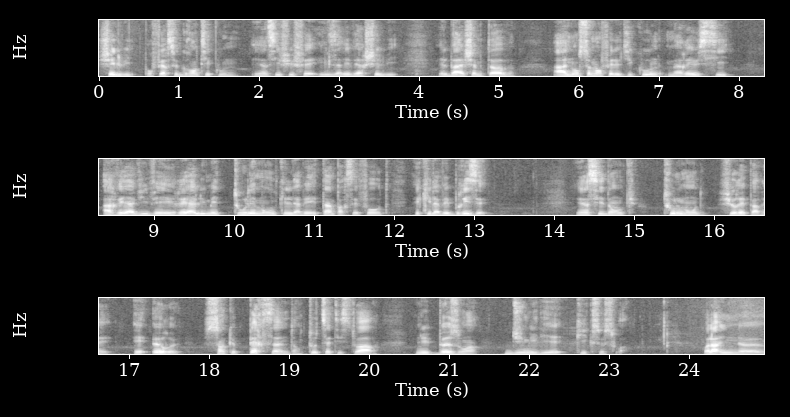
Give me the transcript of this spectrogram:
chez lui pour faire ce grand tikkun. Et ainsi fut fait. Ils arrivèrent chez lui. Et le Baal Shem Tov a non seulement fait le tikkun, mais a réussi à réaviver et réallumer tous les mondes qu'il avait éteints par ses fautes et qu'il avait brisés. Et ainsi donc, tout le monde fut réparé et heureux, sans que personne dans toute cette histoire n'eût besoin d'humilier qui que ce soit. Voilà une, euh,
